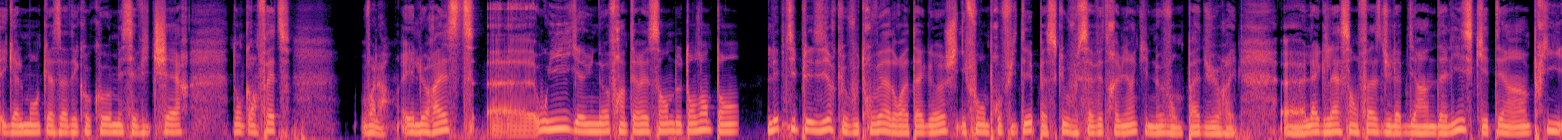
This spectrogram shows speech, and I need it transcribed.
Également Casa des Cocos, mais c'est vite cher. Donc en fait, voilà. Et le reste, euh, oui, il y a une offre intéressante de temps en temps. Les petits plaisirs que vous trouvez à droite à gauche, il faut en profiter parce que vous savez très bien qu'ils ne vont pas durer. Euh, la glace en face du labyrinthe d'Alice, qui était à un prix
